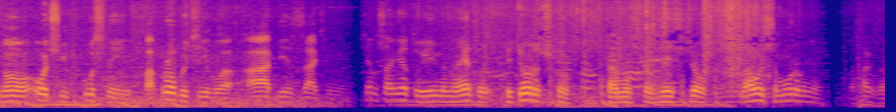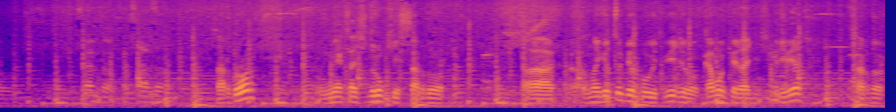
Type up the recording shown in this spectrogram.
но очень вкусный. Попробуйте его обязательно. Всем советую именно эту пятерочку, потому что здесь все на высшем уровне. Вот так зовут. Сардор. Сардор. Сардор? У меня, кстати, друг есть Сардор. А, на ютубе будет видео. Кому передадите привет? Сардор.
